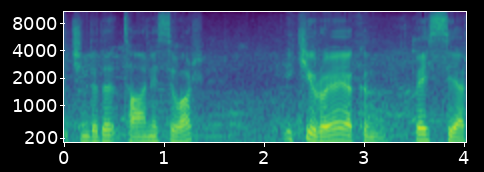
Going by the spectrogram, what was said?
İçinde de tanesi var. 2 euroya yakın. 5 siyer.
